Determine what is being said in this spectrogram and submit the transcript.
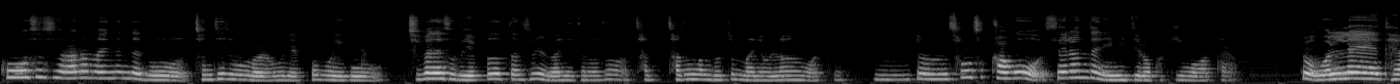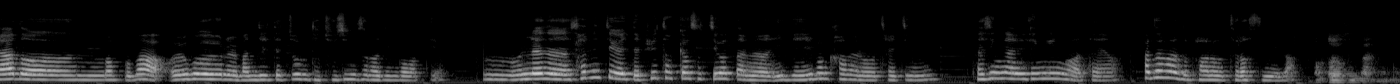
코 수술 하나만 했는데도 전체적으로 얼굴이 예뻐 보이고 주변에서도 예뻐졌다는 소리를 많이 들어서 자, 자존감도 좀 많이 올라간 것 같아요. 음, 좀 성숙하고 세련된 이미지로 바뀐 것 같아요. 좀 원래 대하던 것보다 얼굴을 만질 때 좀 더 조심스러워진 것 같아요. 음, 원래는 사진 찍을 때 필터 껴서 찍었다면 이제 일반 카메라로 잘 찍는 자신감이 생긴 것 같아요. 하자마자 바로 들었습니다. 어떤 순간이었나요?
